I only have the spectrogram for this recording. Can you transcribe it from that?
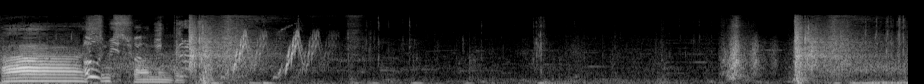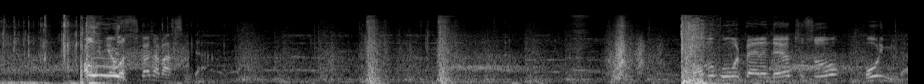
아, 심스 좋았는데. 명수가 잡았습니다. 너무 공을 빼는데요, 투수 볼입니다.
